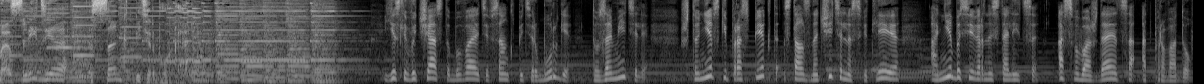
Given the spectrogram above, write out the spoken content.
Наследие Санкт-Петербурга. Если вы часто бываете в Санкт-Петербурге, то заметили, что Невский проспект стал значительно светлее, а небо северной столицы освобождается от проводов.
